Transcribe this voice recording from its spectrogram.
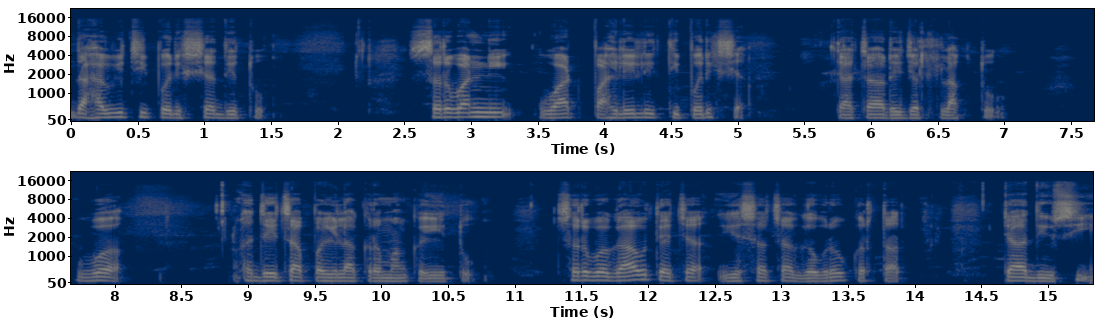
दहावीची परीक्षा देतो. सर्वांनी वाट पाहिलेली ती परीक्षा त्याचा रिझल्ट लागतो व अजयचा पहिला क्रमांक येतो. सर्व गाव त्याच्या यशाचा गौरव करतात. त्या दिवशी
